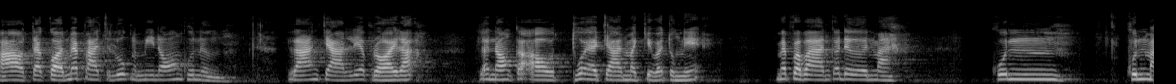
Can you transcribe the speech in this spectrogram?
อ้าวแต่ก่อนแม่ปลาจะลุกมีน้องคนหนึ่ง ล้างจานเรียบร้อยละแล้วน้องก็เอาถ้วยอาจารย์มาเก็บไว้ตรงนี้ แม่ประวานก็เดินมา คุณคุณไหม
